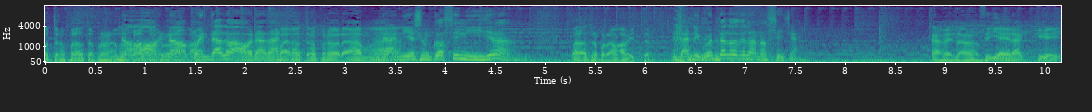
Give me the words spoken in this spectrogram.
Otro, para otro programa. para No, otro programa. no, cuéntalo ahora, Dani. Para otro programa. Dani es un cocinilla. Para otro programa, Víctor. Dani, cuéntalo de la nocilla. A ver, la nocilla era que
